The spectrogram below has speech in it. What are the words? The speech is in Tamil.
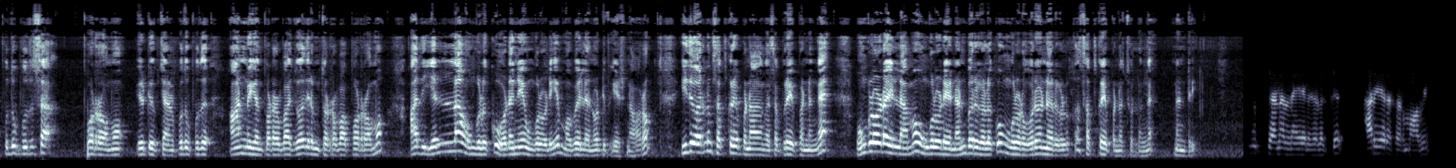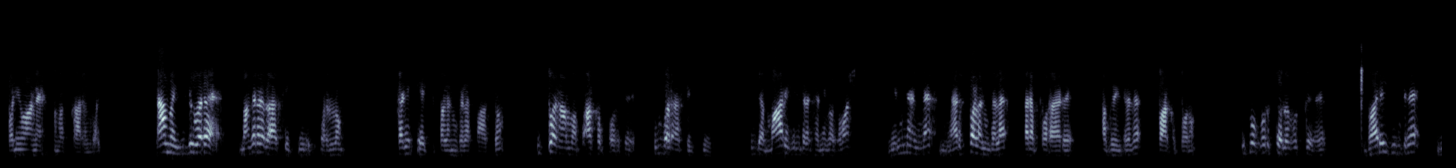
புது புதுசாக போடுறோமோ யூடியூப் சேனல் புது புது ஆன்மீகம் தொடர்பாக ஜோதிடம் தொடர்பாக போடுறோமோ அது எல்லாம் உங்களுக்கு உடனே உங்களுடைய மொபைலில் நோட்டிஃபிகேஷன் வரும். இதுவரையிலும் சப்ஸ்கிரைப் பண்ணாதவங்க சப்ஸ்கிரைப் பண்ணுங்கள் உங்களோட இல்லாமல் உங்களுடைய நண்பர்களுக்கும் உங்களோட உறவினர்களுக்கும் சப்ஸ்கிரைப் பண்ண சொல்லுங்கள் நன்றி. யூடியூப் சேனல் நேயர்களுக்கு ஹரியர சர்மாவின் பணிவான நமஸ்காரங்கள். நாம இதுவரை மகர ராசிக்கு வரலும் கணிப்பேச்சு பலன்களை பார்த்தோம். இப்போ நாம பார்க்க போறது கும்பராசிக்கு இந்த மாறுகின்ற சனி பகவான் என்னென்ன நற்பலன்களை தரப்போறாரு அப்படின்றத பார்க்க போறோம். இப்போ பொறுத்தளவுக்கு வருகின்ற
